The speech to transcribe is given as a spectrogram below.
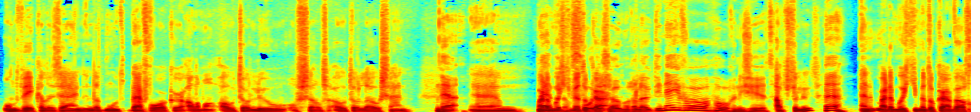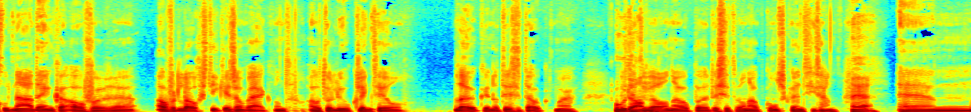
ontwikkelen zijn. En dat moet bij voorkeur allemaal autoluw of zelfs autoloos zijn. ja. Ehm, maar Ja, dan moet je met voor elkaar. de zomer een leuk diner voor georganiseerd. Absoluut. Ja. En, maar dan moet je met elkaar wel goed nadenken over, eh, over de logistiek in zo'n wijk. Want autoluw klinkt heel leuk en dat is het ook. Maar Hoe er dan? Zitten wel een hoop, er zitten wel een hoop consequenties aan. Ja. Ehm,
